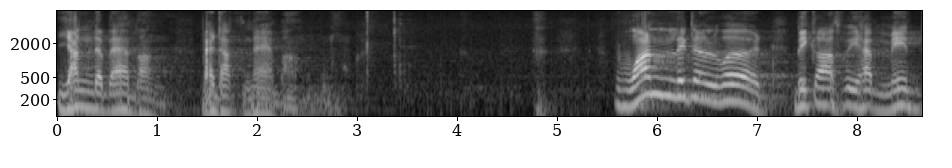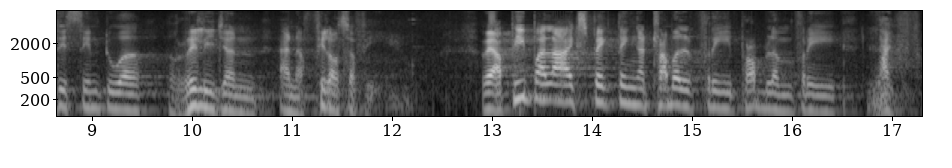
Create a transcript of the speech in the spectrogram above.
Yanda babang. Badak nebang. One little word, because we have made this into a religion and a philosophy. where people are expecting a trouble free, problem free life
